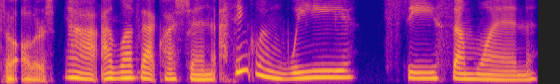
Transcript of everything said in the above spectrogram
to others? Yeah, I love that question. I think when we see someone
